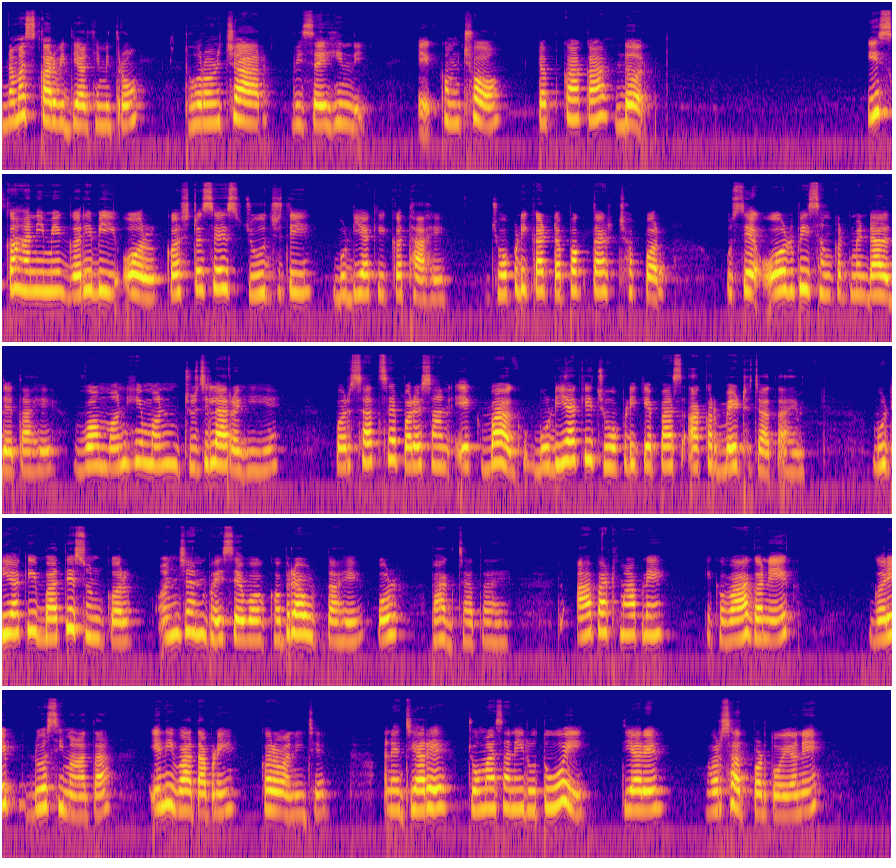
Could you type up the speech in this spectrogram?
નમસ્કાર વિદ્યાર્થી મિત્રો ધોરણ ચાર વિષય હિન્દી એકમ छ टपका का डर इस कहानी में गरीबी और कष्ट से जूझती बुढ़िया की कथा है झोपड़ी का टपकता छप्पर उसे और भी संकट में डाल देता है वह मन ही मन जुझला रही है बरसात से परेशान एक बाघ बुढ़िया की झोपड़ी के पास आकर बैठ जाता है बुढ़िया की बातें सुनकर અનજાન ભય સે વહ ગભરા ઉઠતા હૈ ઓર ભાગ જાતા હે. તો આ પાઠમાં આપણે એક વાઘ અને એક ગરીબ ડોસીમાં હતા. એની વાત આપણે કરવાની છે. અને જ્યારે ચોમાસાની ઋતુ હોય, ત્યારે વરસાદ પડતો હોય અને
